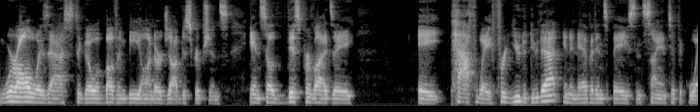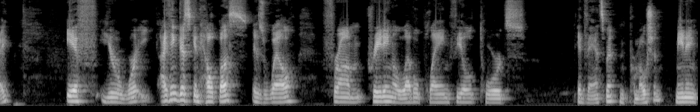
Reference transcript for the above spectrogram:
we're always asked to go above and beyond our job descriptions. And so this provides a a pathway for you to do that in an evidence-based and scientific way. If you're worried, I think this can help us as well from creating a level playing field towards advancement and promotion. Meaning,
